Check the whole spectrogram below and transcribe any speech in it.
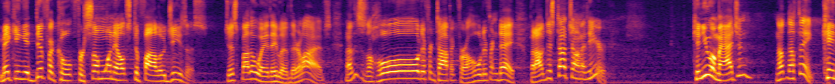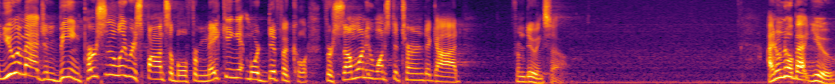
making it difficult for someone else to follow Jesus just by the way they live their lives. Now, this is a whole different topic for a whole different day, but I'll just touch on it here. Can you imagine? Now, now think, can you imagine being personally responsible for making it more difficult for someone who wants to turn to God from doing so? I don't know about you,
